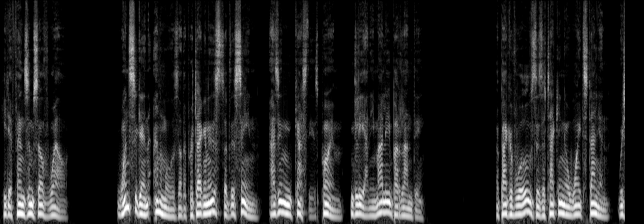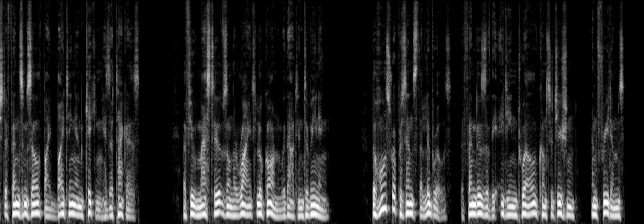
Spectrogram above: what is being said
he defends himself well. Once again, animals are the protagonists of this scene, as in Casti's poem, Gli animali parlanti. A pack of wolves is attacking a white stallion, which defends himself by biting and kicking his attackers. A few mastiffs on the right look on without intervening. The horse represents the liberals, defenders of the 1812 Constitution and freedoms,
